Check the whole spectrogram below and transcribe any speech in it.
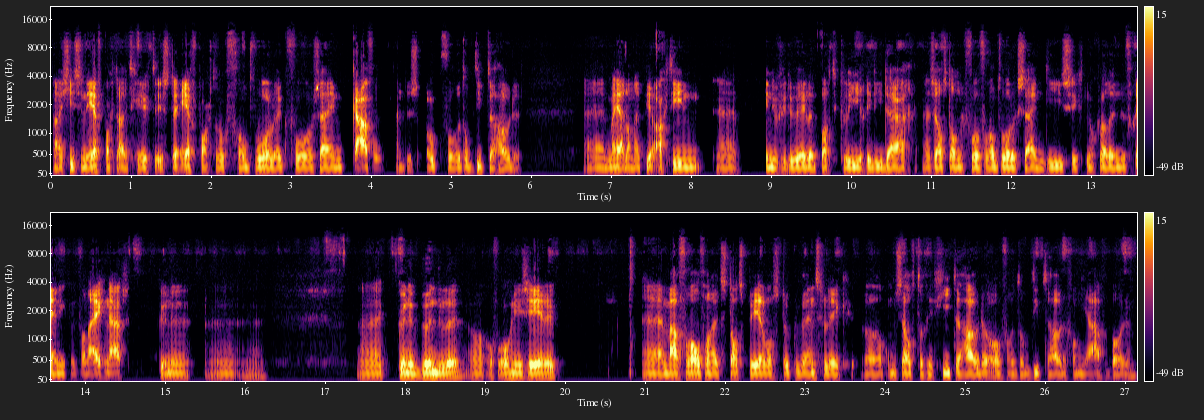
Nou, als je iets in erfpacht uitgeeft, is de erfpachter ook verantwoordelijk voor zijn kavel. En dus ook voor het op diepte houden. Uh, maar ja, dan heb je 18 uh, individuele particulieren die daar uh, zelfstandig voor verantwoordelijk zijn, die zich nog wel in de vereniging van eigenaars kunnen, kunnen bundelen of organiseren. maar vooral vanuit stadsbeheer was het ook wenselijk om zelf de regie te houden over het op diepte houden van die havenbodem.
